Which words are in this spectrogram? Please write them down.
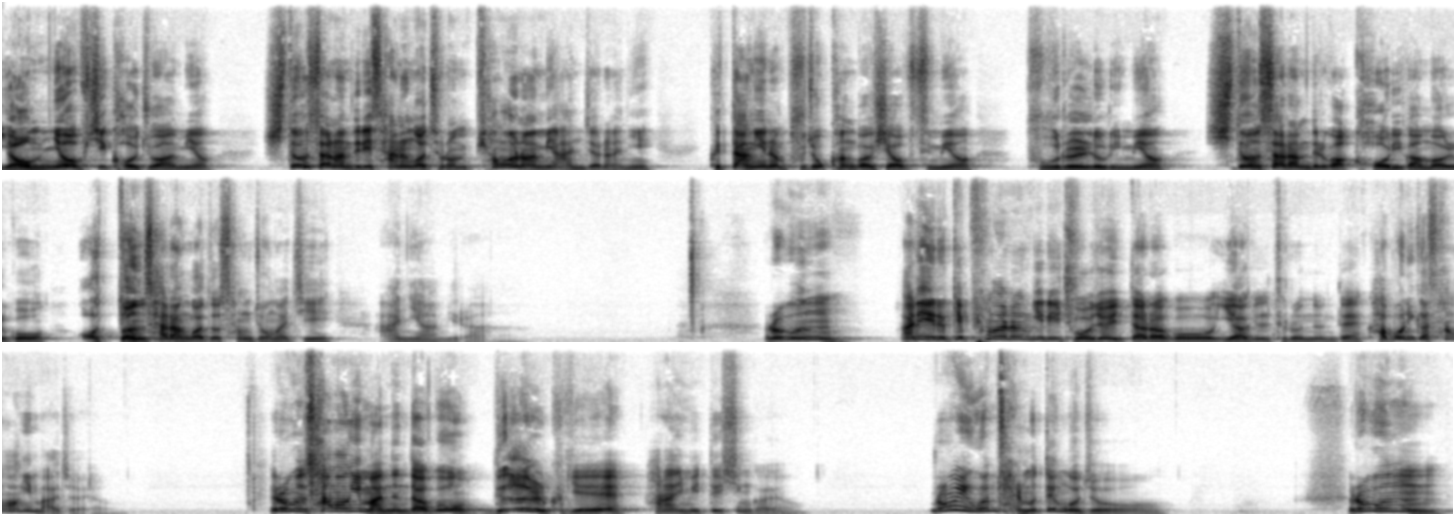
염려 없이 거주하며 시돈 사람들이 사는 것처럼 평온함이 안전하니 그 땅에는 부족한 것이 없으며 부를 누리며 시돈 사람들과 거리가 멀고 어떤 사람과도 상종하지 아니함이라. 여러분 아니 이렇게 평안한 길이 주어져 있다라고 이야기를 들었는데 가보니까 상황이 맞아요. 여러분 상황이 맞는다고 늘 그게 하나님의 뜻인가요? 여러분 이건 잘못된 거죠. 여러분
